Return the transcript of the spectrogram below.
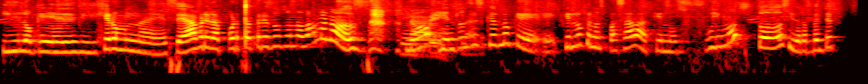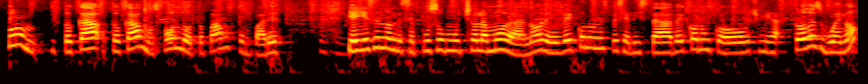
Y lo que dijeron, eh, se abre la puerta 3, 2, 1, vámonos, ¿no? Claro. y entonces, ¿qué es, lo que, eh, ¿qué es lo que nos pasaba? Que nos fuimos todos y de repente, ¡pum!, toca, tocábamos fondo, topábamos con pared. Y ahí es en donde se puso mucho la moda, ¿no? De ve con un especialista, ve con un coach, mira, todo es bueno.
